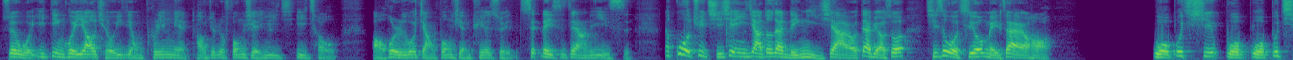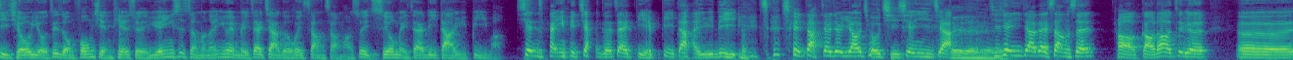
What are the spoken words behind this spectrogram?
所以我一定会要求一种 premium，好，就是风险溢溢酬，哦，或者说讲风险贴水，是类似这样的意思。那过去期限溢价都在零以下哦，代表说其实我持有美债哦。我不期我我不祈求有这种风险贴水的原因是什么呢？因为美债价格会上涨嘛，所以持有美债利大于弊嘛。现在因为价格在跌，弊大于利，所以大家就要求期限溢价，对对对，期限溢价在上升，好，搞到这个呃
